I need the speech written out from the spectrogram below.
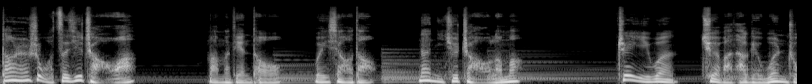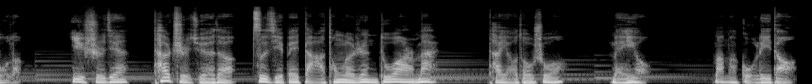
当然是我自己找啊。”妈妈点头微笑道。那你去找了吗？这一问却把他给问住了，一时间他只觉得自己被打通了任督二脉。他摇头说：“没有。”妈妈鼓励道：“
